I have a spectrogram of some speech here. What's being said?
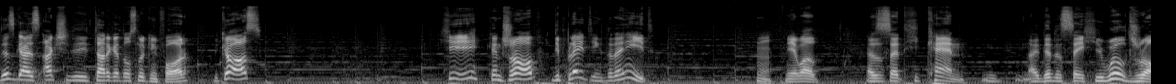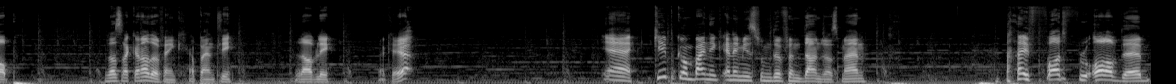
this guy is actually the target I was looking for, because he can drop the plating that I need. Hmm, yeah, well, as I said, he can. I didn't say he will drop. That's like another thing, apparently. Lovely. Okay, yeah. Yeah, keep combining enemies from different dungeons, man. I fought through all of them,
